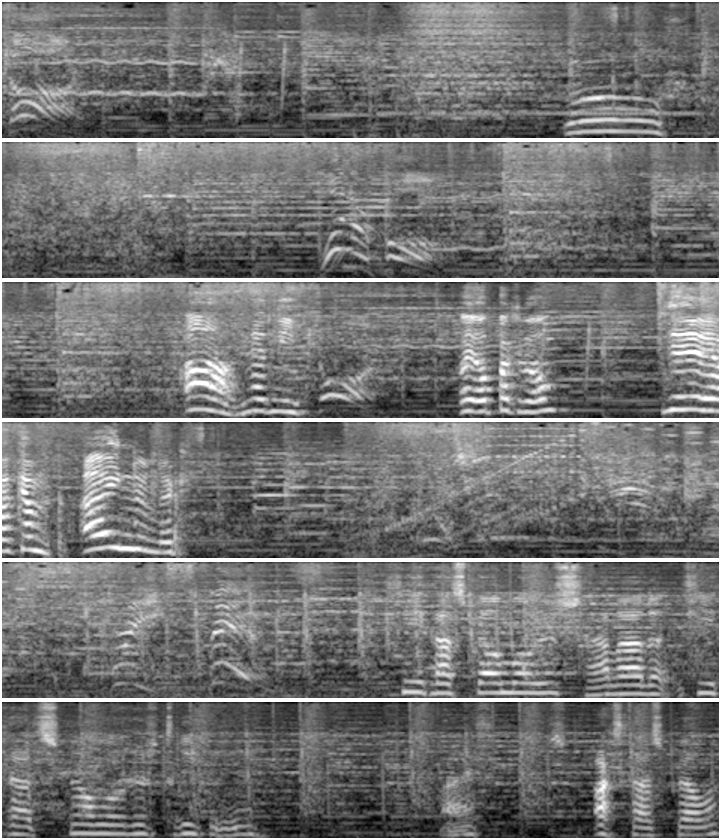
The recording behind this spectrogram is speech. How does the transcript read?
Star. Oeh. Wonderful. Ah, net niet. Oh ja, pak hem wel. Ja, ja, ja, ik heb hem. Eindelijk. 4 graad spelmodus. Herladen 4 graad spelmodus. 3, 5, 8 graad spellen.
